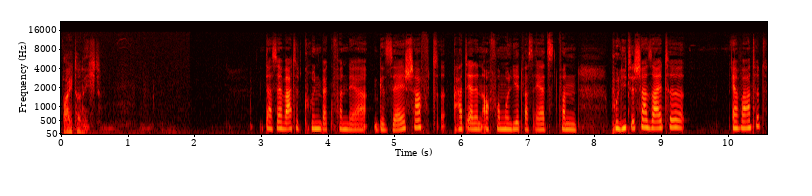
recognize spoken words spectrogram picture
weiter nicht. Das erwartet Grünberg von der Gesellschaft. Hat er denn auch formuliert, was er jetzt von politischer Seite erwartet?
